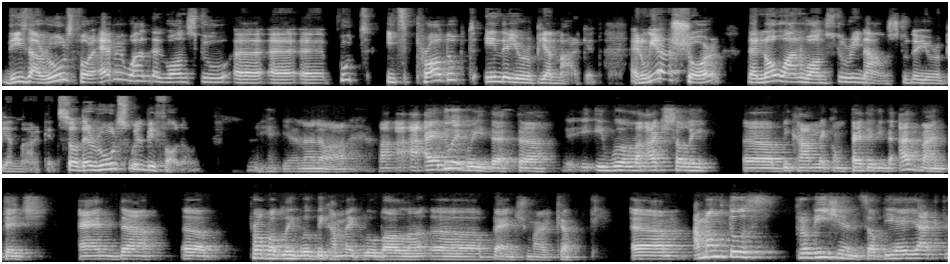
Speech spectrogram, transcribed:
these are rules for everyone that wants to put its product in the european market. And we are sure that no one wants to renounce to the european market. So the rules will be followed. Yeah, no, no. I, I, I do agree that uh, it will actually uh, become a competitive advantage and uh, uh, probably will become a global uh, benchmark. Um, among those provisions of the AI Act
